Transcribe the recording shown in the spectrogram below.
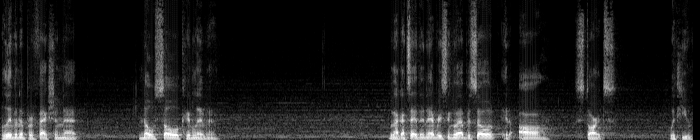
live in a perfection that no soul can live in. But like I said in every single episode, it all starts with you.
